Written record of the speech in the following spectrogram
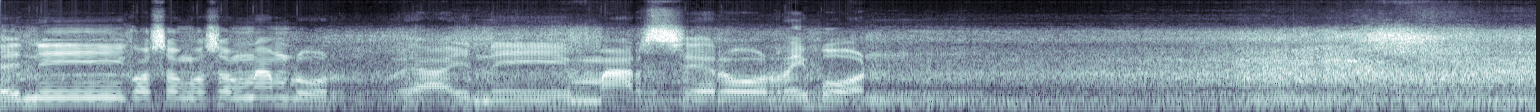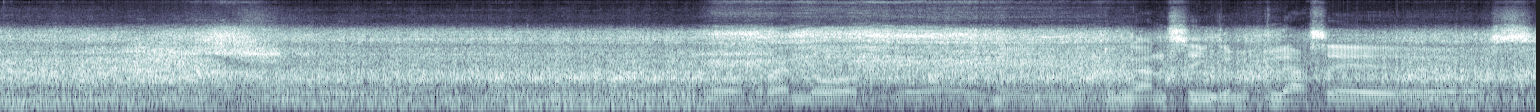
ya ini 006 lur. Ya ini Marcelo Rebon. Oh, keren lur. Wah, ini dengan single glasses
